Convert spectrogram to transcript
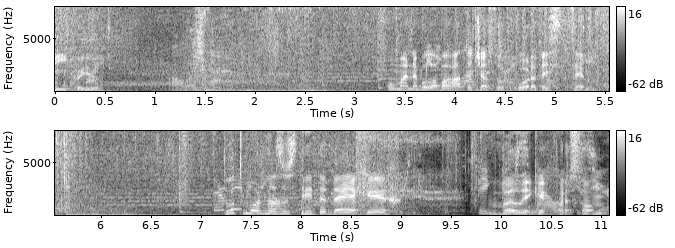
бійкою. У мене було багато часу впоратись з цим. Тут можна зустріти деяких. Великих персон.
